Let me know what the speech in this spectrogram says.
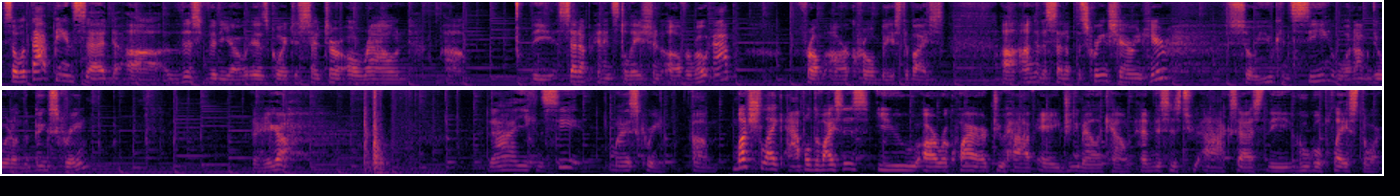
So, with that being said, uh, this video is going to center around um, the setup and installation of remote app from our Chrome-based device. Uh, I'm going to set up the screen sharing here so you can see what I'm doing on the big screen. There you go. Now you can see my screen. Um, much like Apple devices, you are required to have a Gmail account, and this is to access the Google Play Store,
